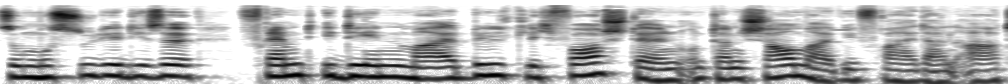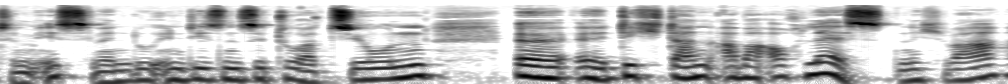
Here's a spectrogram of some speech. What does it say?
So musst du dir diese Fremdideen mal bildlich vorstellen und dann schau mal, wie frei dein Atem ist, wenn du in diesen Situationen äh, äh, dich dann aber auch lässt, nicht wahr?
